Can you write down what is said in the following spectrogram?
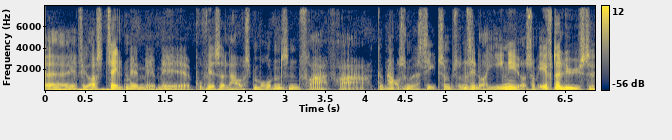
Øh, jeg fik også talt med, med, med professor Lars Mortensen fra, fra Københavns Universitet, som sådan set var enig og som efterlyste,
